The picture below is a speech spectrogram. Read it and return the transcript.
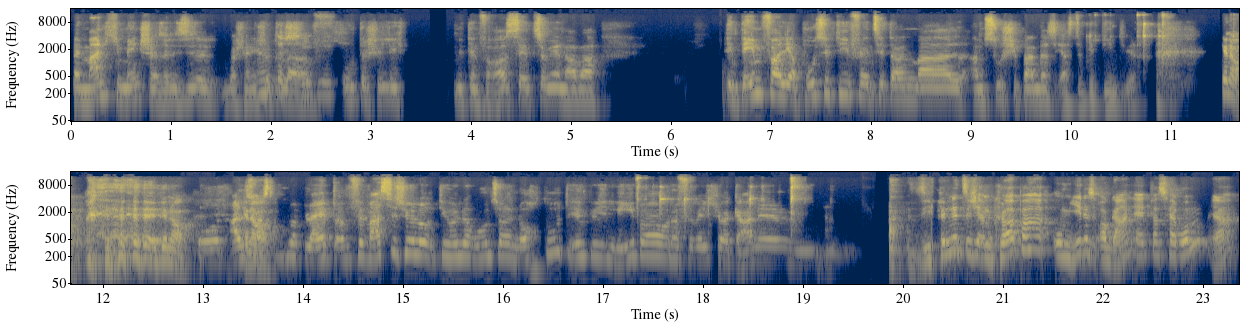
bei manchen Menschen, also das ist ja wahrscheinlich schon unterschiedlich. unterschiedlich mit den Voraussetzungen, aber in dem Fall ja positiv, wenn sie dann mal am Sushi-Band als Erste bedient wird. Genau, genau. Und alles, genau. was überbleibt. Für was ist die Hyaluronsäure noch gut? Irgendwie Leber oder für welche Organe? Sie findet sich am Körper um jedes Organ etwas herum. Ja?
